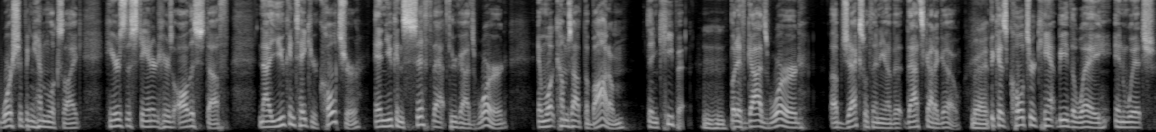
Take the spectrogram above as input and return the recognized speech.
worshiping him looks like. Here's the standard. Here's all this stuff. Now you can take your culture and you can sift that through God's word, and what comes out the bottom, then keep it. hmm But if God's word objects with any of it, that's got to go Right. because culture can't be the way in which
